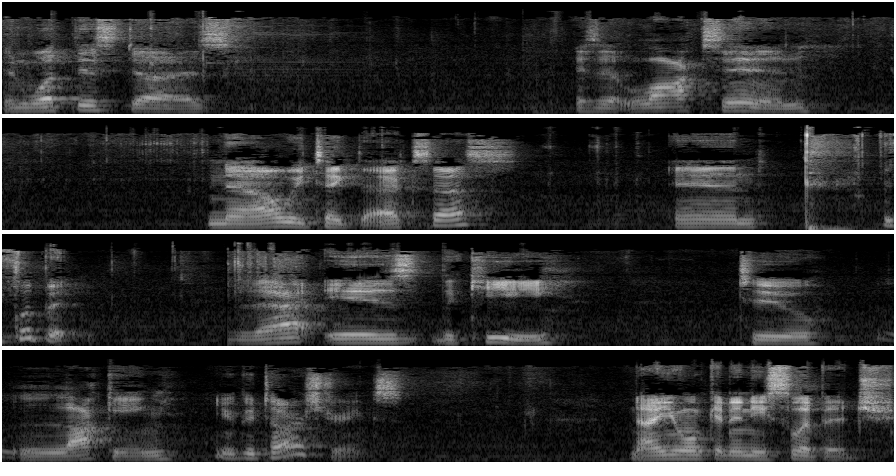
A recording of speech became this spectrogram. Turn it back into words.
And what this does is it locks in. Now we take the excess and we clip it. That is the key to locking your guitar strings. Now you won't get any slippage.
